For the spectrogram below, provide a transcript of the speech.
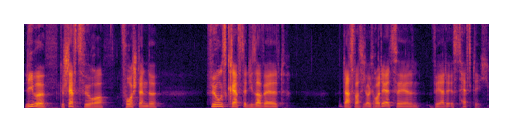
Liebe Geschäftsführer, Vorstände, Führungskräfte dieser Welt, das, was ich euch heute erzählen werde, ist heftig.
